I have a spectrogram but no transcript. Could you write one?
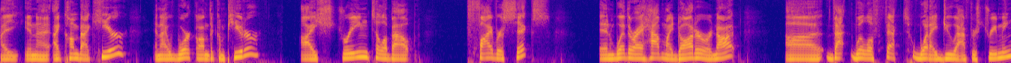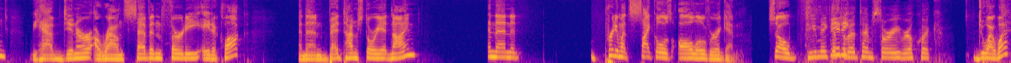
I and I, I come back here and I work on the computer. I stream till about five or six, and whether I have my daughter or not, uh, that will affect what I do after streaming. We have dinner around 7 30, 8 o'clock, and then bedtime story at 9 and then it pretty much cycles all over again. So, Do you make up the bedtime story real quick? do I what?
